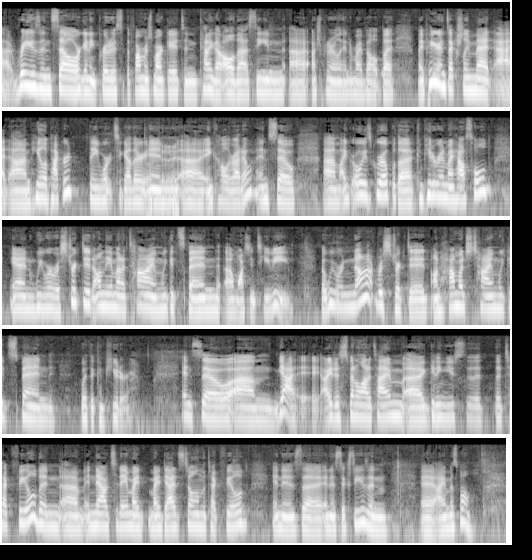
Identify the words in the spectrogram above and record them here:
uh, raise and sell organic produce at the farmers market and kind of got all that scene uh, entrepreneurially under my belt. But my parents actually met at um, Hewlett Packard. They worked together okay. in uh, in Colorado, and so um, I always grew up with a computer in my household, and we were restricted on the amount of time we could spend um, watching TV, but we were not restricted on how much time we could spend with a computer. And so, um, yeah, I just spent a lot of time uh, getting used to the, the tech field, and um, and now today, my, my dad's still in the tech field in his uh, in his sixties, and uh, I am as well.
